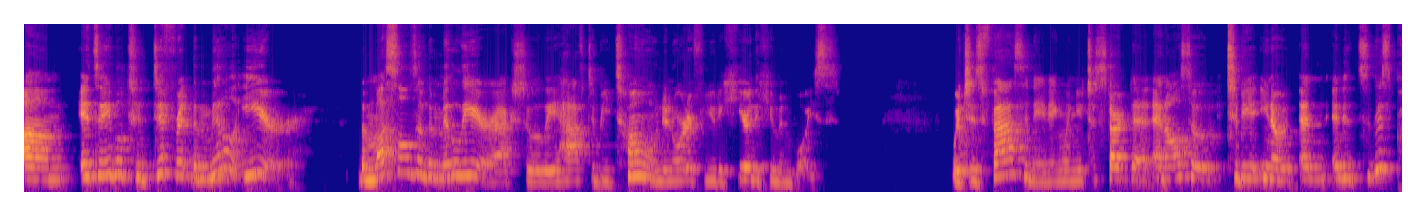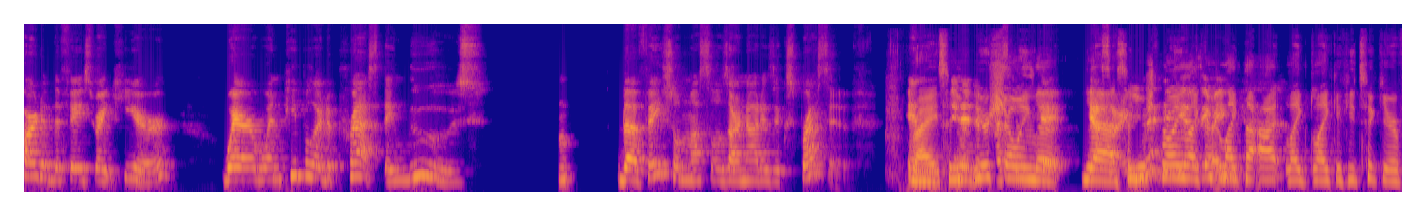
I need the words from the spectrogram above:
um, it's able to different the middle ear. The muscles of the middle ear actually have to be toned in order for you to hear the human voice which is fascinating when you to start to and also to be you know and and it's this part of the face right here where when people are depressed they lose the facial muscles are not as expressive in, right so you're, you're showing the yeah, yeah so you're showing like like the like like if you took your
